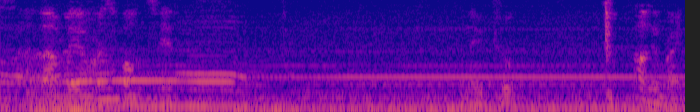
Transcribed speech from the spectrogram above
So lovely and responsive. Neutral. Parking brake.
